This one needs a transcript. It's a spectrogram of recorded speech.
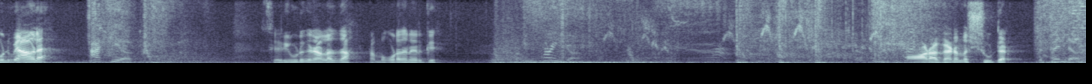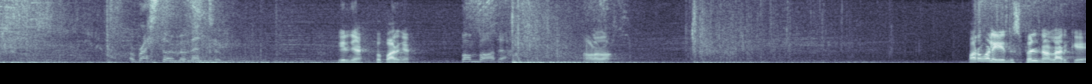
ஒன்றுமே ஆகலை. சரி விடுங்க நல்லது தான் நம்ம கூட தானே இருக்கு ஆடா வெனம ஷூட்டர். இருங்க இப்போ பாருங்க. அவ்வளோதான் பரவாயில்லையே இந்த ஸ்பெல் நல்லா இருக்கே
